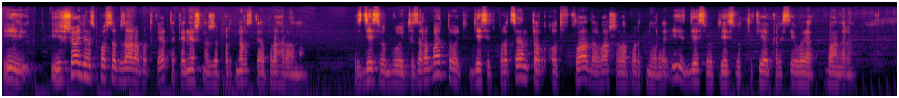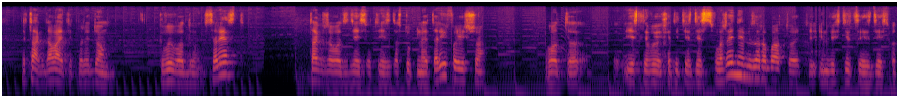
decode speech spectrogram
И еще один способ заработка это, конечно же, партнерская программа. Здесь вы будете зарабатывать 10% от вклада вашего партнера. И здесь вот есть вот такие красивые баннеры. Итак, давайте перейдем к выводу средств. Также вот здесь вот есть доступные тарифы еще. Вот, э, если вы хотите здесь с вложениями зарабатывать, инвестиции здесь от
